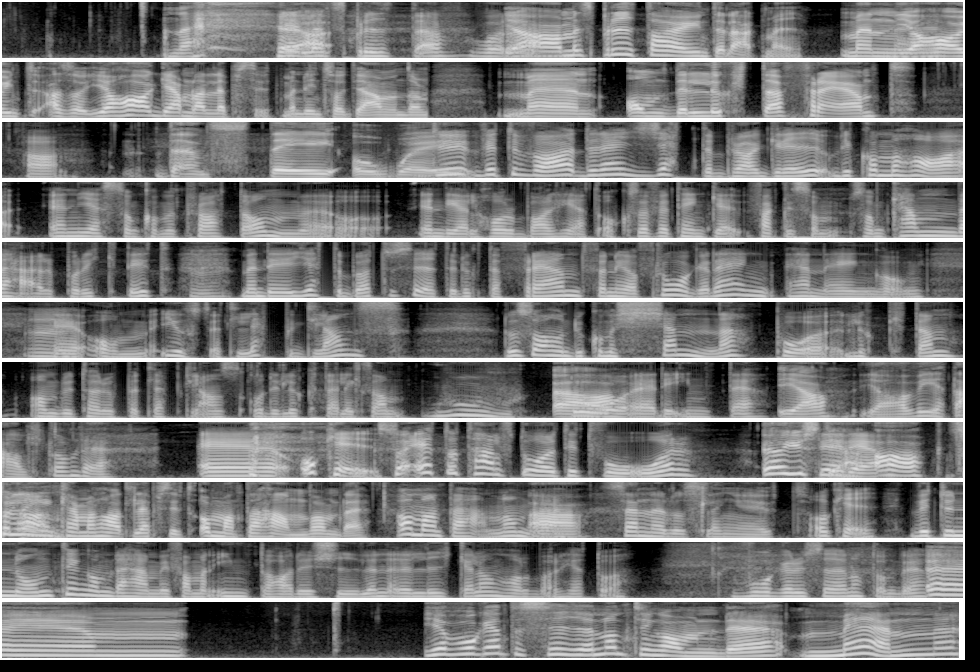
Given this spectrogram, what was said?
nej. Eller att sprita våra... Ja men sprita har jag ju inte lärt mig. Men Nej. jag har inte, alltså jag har gamla läppstift men det är inte så att jag använder dem. Men om det luktar fränt, Ja. Then stay away. Du, vet du vad? Det där är en jättebra grej. Vi kommer ha en gäst som kommer prata om eh, en del hållbarhet också. För jag tänker faktiskt som, som kan det här på riktigt. Mm. Men det är jättebra att du säger att det luktar fränt. För när jag frågade hen- henne en gång Mm. eh, om just ett läppglans. Då sa hon du kommer känna på lukten om du tar upp ett läppglans och det luktar liksom, Ja. då är det inte. Ja, jag vet allt om det. Eh, Okej, så ett och ett halvt år till två år Ja just det, Det det. Ja, så länge Ja. kan man ha ett läppstift om man tar hand om det. om man tar hand om det. Ja, sen är det att slänga ut. Okej, vet du någonting om det här med ifall man inte har det i kylen? Är det lika lång hållbarhet då? Vågar du säga något om det? Ehm, jag vågar inte säga någonting om det men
